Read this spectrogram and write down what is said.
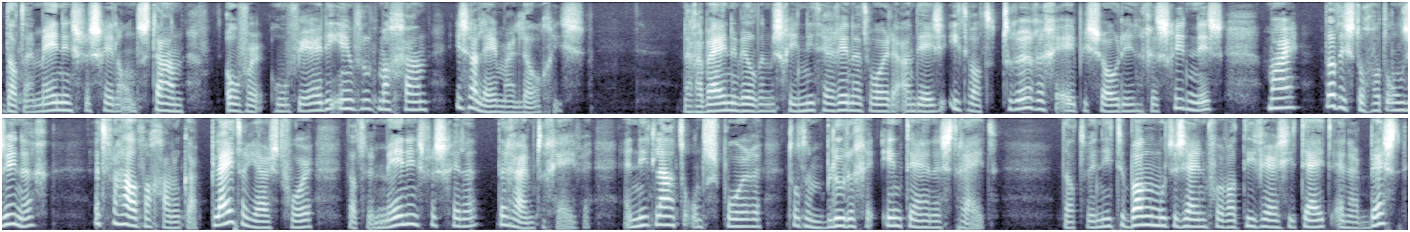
Dat er meningsverschillen ontstaan over hoe ver die invloed mag gaan, is alleen maar logisch. De rabbijnen wilden misschien niet herinnerd worden aan deze iets wat treurige episode in de geschiedenis, maar dat is toch wat onzinnig. Het verhaal van Chanukka pleit er juist voor dat we meningsverschillen de ruimte geven en niet laten ontsporen tot een bloedige interne strijd. Dat we niet te bang moeten zijn voor wat diversiteit en er best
